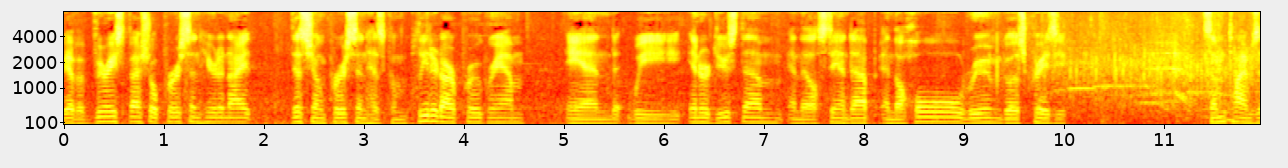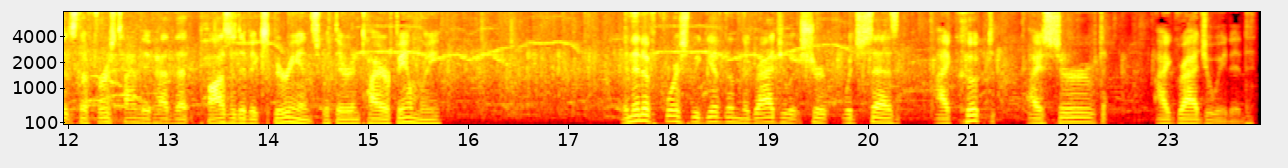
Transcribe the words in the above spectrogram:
we have a very special person here tonight. This young person has completed our program and we introduce them and they'll stand up and the whole room goes crazy. Sometimes it's the first time they've had that positive experience with their entire family. And then, of course, we give them the graduate shirt, which says, I cooked, I served, I graduated.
